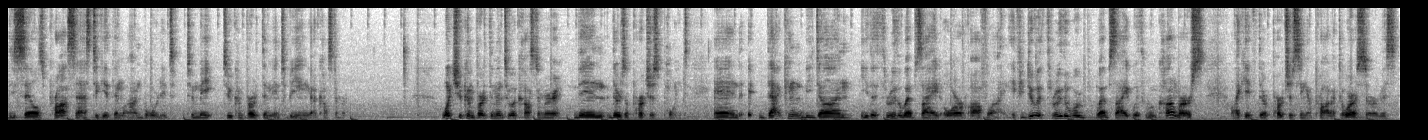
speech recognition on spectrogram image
the sales process to get them onboarded, to make to convert them into being a customer. Once you convert them into a customer, then there's a purchase point and that can be done either through the website or offline. If you do it through the website with WooCommerce, like if they're purchasing a product or a service,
